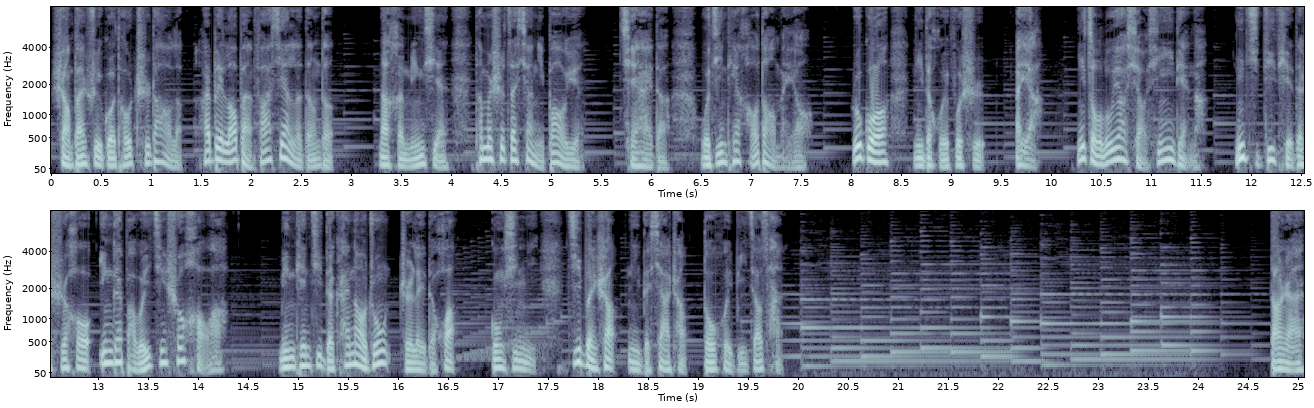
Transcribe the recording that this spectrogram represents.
上班睡过头迟到了还被老板发现了等等，那很明显他们是在向你抱怨：“亲爱的，我今天好倒霉哦。”如果你的回复是：“哎呀，你走路要小心一点呐。”你挤地铁的时候应该把围巾收好啊，明天记得开闹钟之类的话。恭喜你，基本上你的下场都会比较惨。当然，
